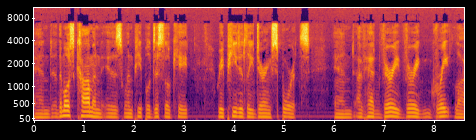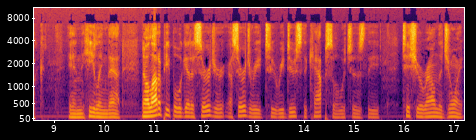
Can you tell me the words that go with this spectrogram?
And the most common is when people dislocate repeatedly during sports. And I've had very, very great luck in healing that. Now, a lot of people will get a surgery, a surgery to reduce the capsule, which is the tissue around the joint.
